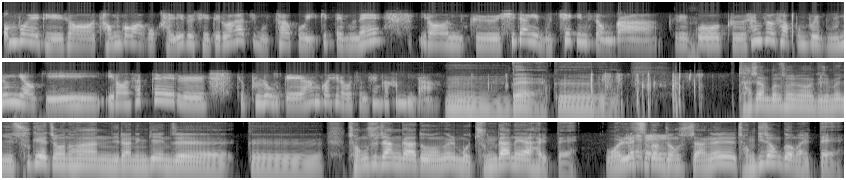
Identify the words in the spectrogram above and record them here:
업무에 대해서 점검하고 관리도 제대로 하지 못하고 있기 때문에 이런 그 시장의 무책임성과 그리고 네. 그 상수사업본부의 무능력이 이런 사태를 불러오게 한 것이라고 좀 생각합니다. 음, 네. 그 다시 한번 설명을 드리면 이 수계 전환이라는 게 이제 그 정수장 가동을 뭐 중단해야 할때 원래 네네. 쓰던 정수장을 정기 점검할 때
